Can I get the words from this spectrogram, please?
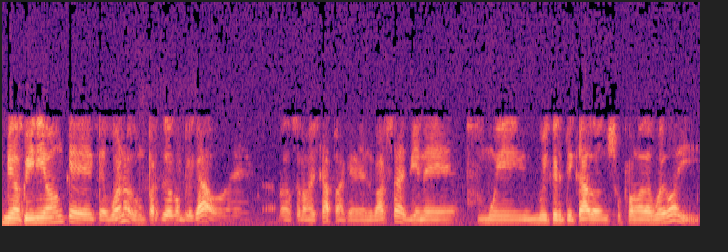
mi, opinión, que, que, bueno, es un partido complicado, eh, no se nos escapa, que el Barça viene muy muy criticado en su forma de juego y,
